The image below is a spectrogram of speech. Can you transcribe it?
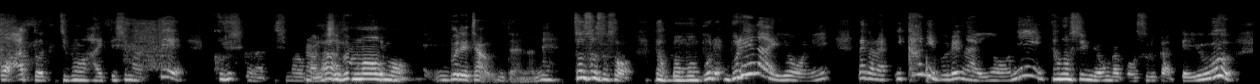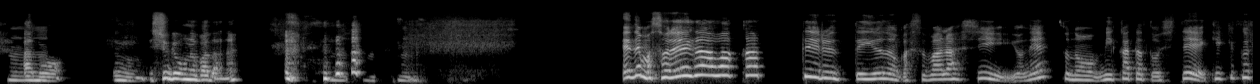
うわーっと自分が入ってしまって苦しくなってしまうから、自分でももブレちゃうみたいなね。そうそうそうそうだからもうぶれぶれないようにだからいかにぶれないように楽しんで音楽をするかっていう、あの、うん、修行の場だな。うんうんうんえでもそれが分かってるっていうのが素晴らしいよね。その見方として結局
